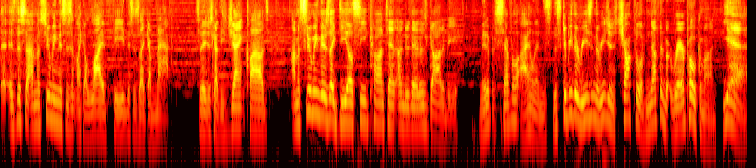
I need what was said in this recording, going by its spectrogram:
Is this? I'm assuming this isn't like a live feed. This is like a map. So they just got these giant clouds. I'm assuming there's like DLC content under there. There's gotta be. Made up of several islands. This could be the reason the region is chock full of nothing but rare Pokemon. Yeah.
